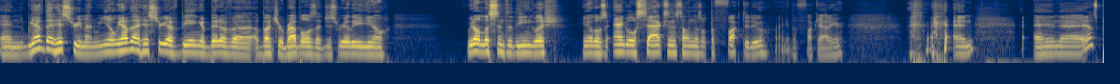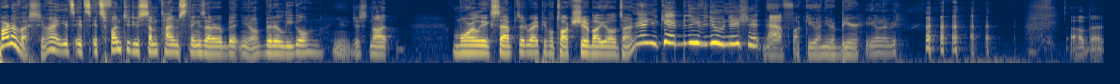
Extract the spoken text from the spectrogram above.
and we have that history, man. We, you know, we have that history of being a bit of a, a bunch of rebels that just really, you know, we don't listen to the English. You know, those Anglo Saxons telling us what the fuck to do. I get the fuck out of here. and and uh, it's part of us. You know, it's it's it's fun to do sometimes things that are a bit, you know, a bit illegal. You know, just not morally accepted, right? People talk shit about you all the time. Man, you can't believe you're doing this shit. Nah, fuck you. I need a beer. You know what I mean? oh man.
